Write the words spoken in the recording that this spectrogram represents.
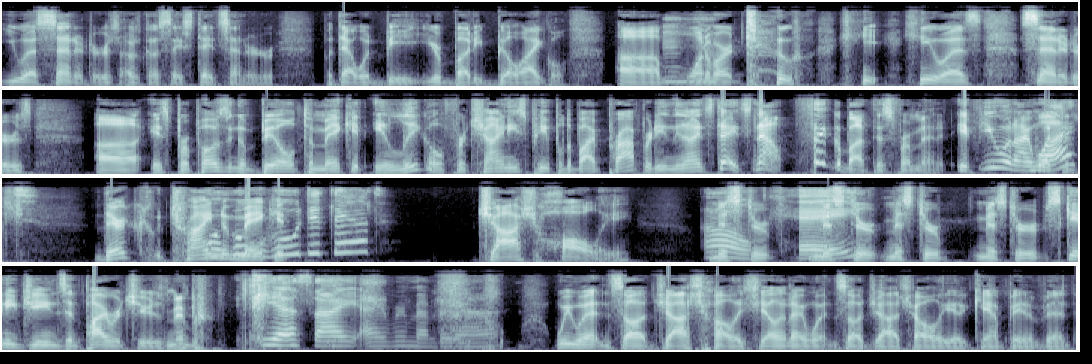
U.S. senators, I was going to say state senator, but that would be your buddy Bill Eigel, um, one of our two U.S. senators, uh, is proposing a bill to make it illegal for Chinese people to buy property in the United States. Now, think about this for a minute. If you and I went to, What? they're trying Well, to who, make who it Who did that? Josh Hawley, Mr. Okay. Mr. Mr. Mr. Skinny Jeans and Pirate Shoes. Remember, Yes, I, I remember that. we went and saw Josh Hawley. Shelley and I went and saw Josh Hawley at a campaign event,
